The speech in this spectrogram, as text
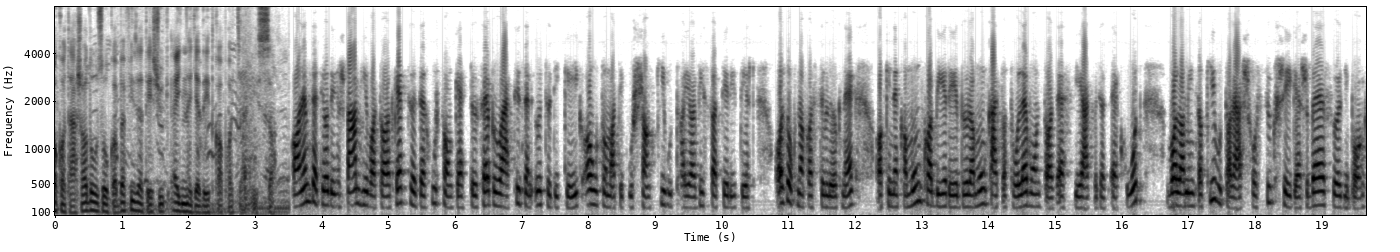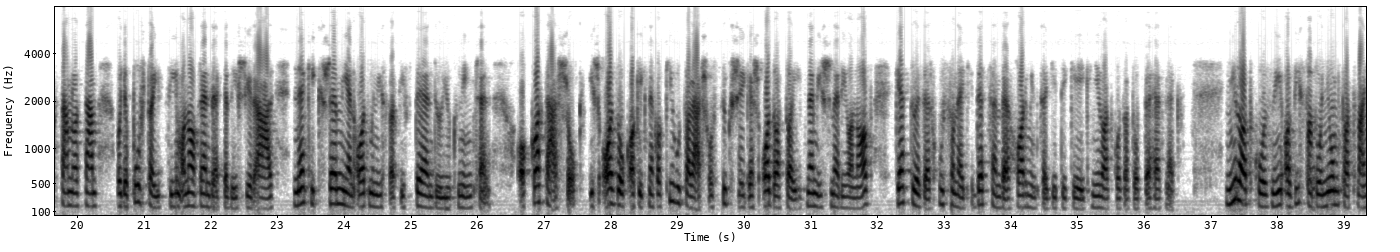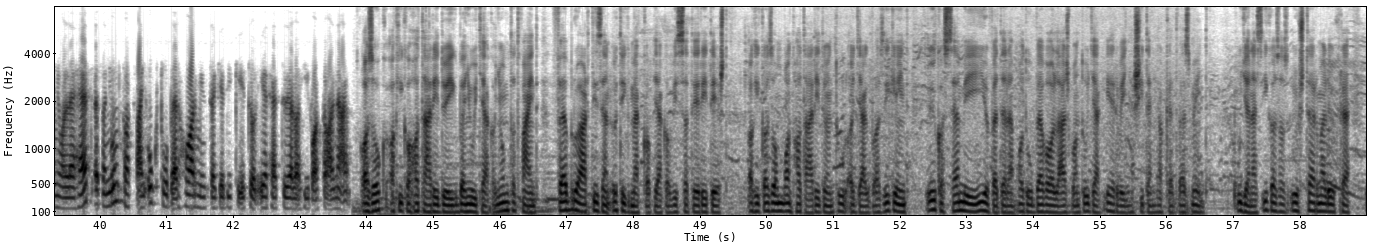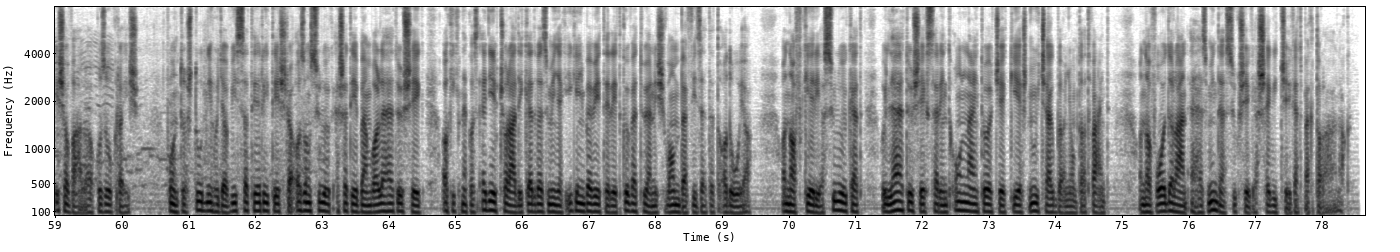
A katás adózók a befizetésük egy negyedét kaphatják vissza. A Nemzeti Adó és Vámhivatal 2022. február 15-ig automatikusan kiutalja a visszatérítést azoknak a szülőknek, akinek a munkabéréből a munkáltató levonta az SZIA-t vagy az ECHO-t, valamint a kiutaláshoz szükséges belföldi bankszámlaszám vagy a postai cím a nap rendelkezésére áll. Nekik semmilyen adminisztratív teendőjük nincsen a katások és azok, akiknek a kiutaláshoz szükséges adatait nem ismeri a NAV, 2021. december 31-ig nyilatkozatot tehetnek nyilatkozni a visszadó nyomtatványon lehet, ez a nyomtatvány október 31-től érhető el a hivatalnál. Azok, akik a határidőig benyújtják a nyomtatványt, február 15-ig megkapják a visszatérítést, akik azonban határidőn túl adják be az igényt, ők a személyi jövedelem adó bevallásban tudják érvényesíteni a kedvezményt. Ugyanez igaz az őstermelőkre és a vállalkozókra is. Fontos tudni, hogy a visszatérítésre azon szülők esetében van lehetőség, akiknek az egyéb családi kedvezmények igénybevételét követően is van befizetett adója. A NAV kéri a szülőket, hogy lehetőség szerint online töltsék ki és nyújtsák be a nyomtatványt. A NAV oldalán ehhez minden szükséges segítséget megtalálnak.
